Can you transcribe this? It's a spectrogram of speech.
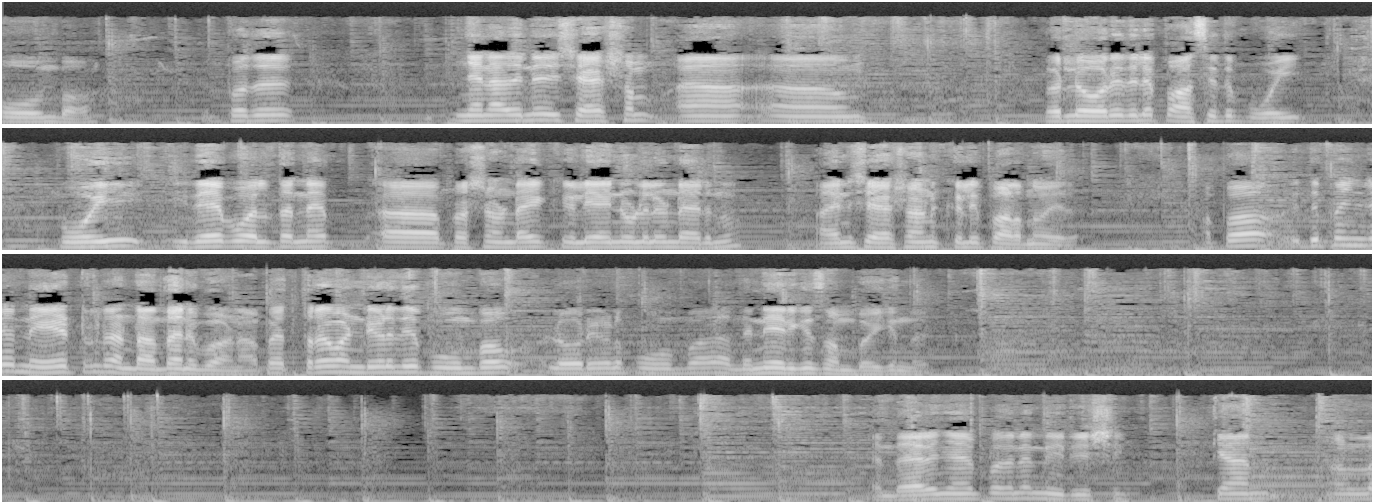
പോകുമ്പോൾ ഇപ്പോൾ അത് ഞാൻ അതിന് ശേഷം ഒരു ലോറി ഇതിലെ പാസ് ചെയ്ത് പോയി. പോയി ഇതേപോലെ തന്നെ പ്രശ്നം പ്രശ്നമുണ്ടായി. കിളി അതിനുള്ളിലുണ്ടായിരുന്നു അതിന് ശേഷമാണ് കിളി പറന്നു പോയത്. അപ്പോൾ ഇതിപ്പോൾ എന്റെ നേരിട്ടുള്ള രണ്ടാമത്തെ അനുഭവമാണ്. അപ്പോൾ എത്ര വണ്ടികൾ ഇത് പോകുമ്പോൾ ലോറികൾ പോകുമ്പോൾ അതന്നെയായിരിക്കും സംഭവിക്കുന്നത്. എന്തായാലും ഞാനിപ്പോൾ ഇതിനെ നിരീക്ഷിക്കാൻ ഉള്ള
